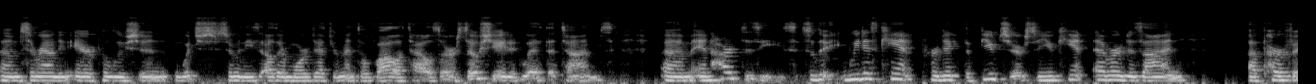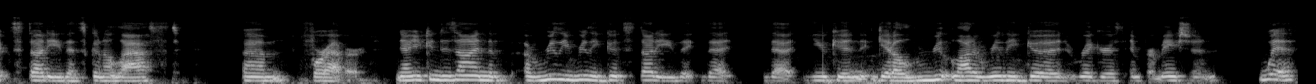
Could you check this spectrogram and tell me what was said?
um, surrounding air pollution, which some of these other more detrimental volatiles are associated with at times, um, and heart disease. So that we just can't predict the future. So you can't ever design a perfect study that's going to last um, forever. Now you can design the, a really, really good study that, that, that you can get a re- lot of really good, rigorous information with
